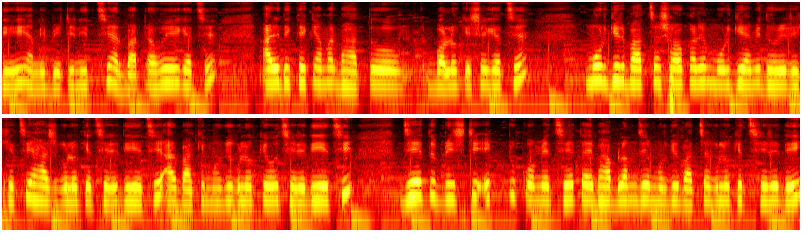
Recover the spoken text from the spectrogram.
দিয়েই আমি বেটে নিচ্ছি, আর বাটা হয়ে গেছে। আর এদিক থেকে আমার ভাতও বলক এসে গেছে। মুরগির বাচ্চা সহকারে মুরগি আমি ধরে রেখেছি, হাঁসগুলোকে ছেড়ে দিয়েছি আর বাকি মুরগিগুলোকেও ছেড়ে দিয়েছি। যেহেতু বৃষ্টি একটু কমেছে, তাই ভাবলাম যে মুরগির বাচ্চাগুলোকে ছেড়ে দেই।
